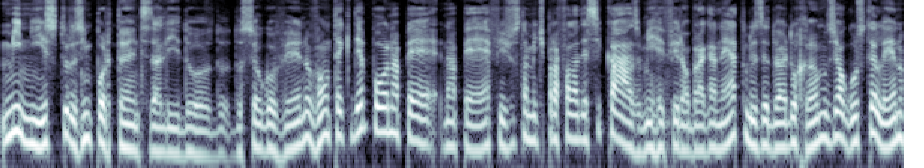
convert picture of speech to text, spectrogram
ministros importantes ali do, do, do, seu governo vão ter que depor na, P, na PF justamente para falar desse caso. Me refiro ao Braga Neto, Luiz Eduardo Ramos e Augusto Heleno,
